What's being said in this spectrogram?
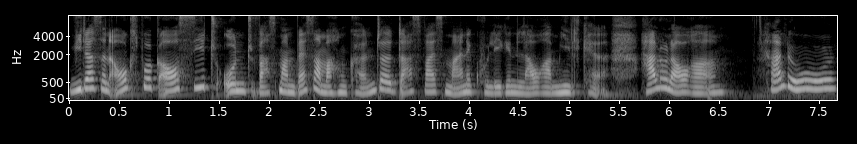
Wie das in Augsburg aussieht und was man besser machen könnte, das weiß meine Kollegin Laura Mielke. Hallo Laura. Hallo.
